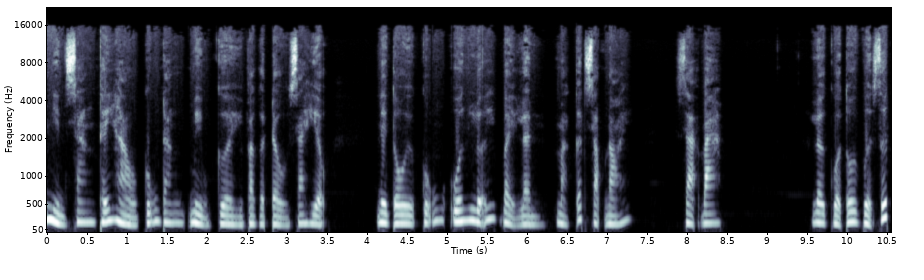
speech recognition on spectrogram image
nhìn sang thấy Hào cũng đang mỉm cười và gật đầu ra hiệu. Nên tôi cũng uốn lưỡi bảy lần mà cất giọng nói. Dạ ba. Lời của tôi vừa dứt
